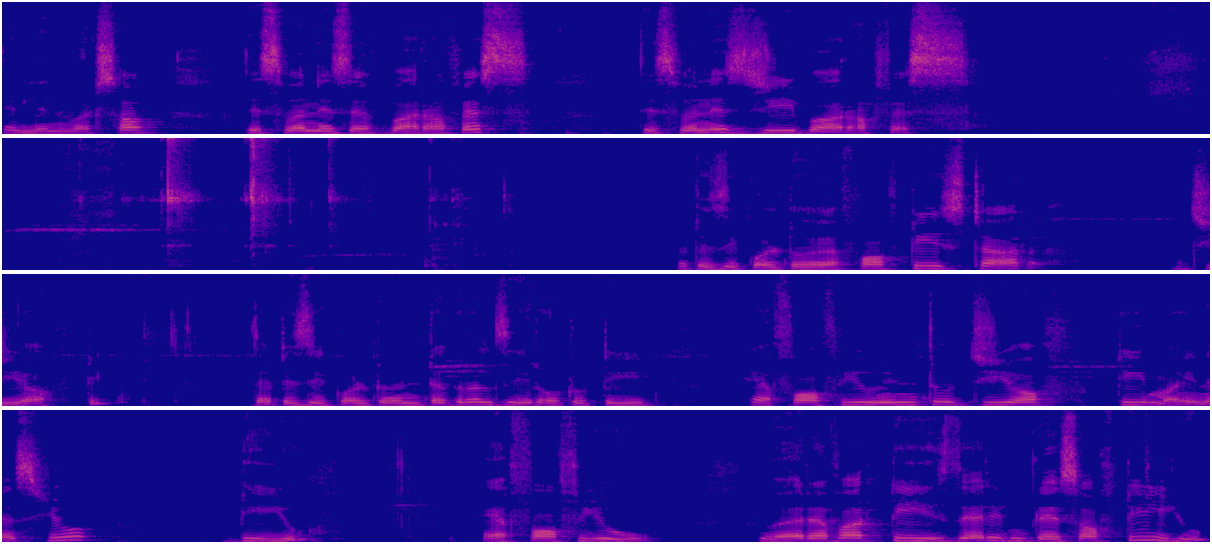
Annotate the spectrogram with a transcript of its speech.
L inverse of this one is f bar of s, this one is g bar of s. That is equal to f of t star g of t. That is equal to integral 0 to t f of u into g of t minus u du. F of u wherever t is there in place of t u.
